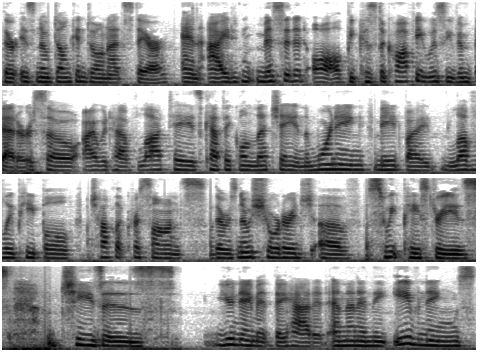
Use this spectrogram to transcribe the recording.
There is no Dunkin' Donuts there. And I didn't miss it at all because the coffee was even better. So I would have lattes, cafe con leche in the morning, made by lovely people, chocolate croissants. There was no shortage of sweet pastries, cheeses, you name it, they had it. And then in the evenings,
